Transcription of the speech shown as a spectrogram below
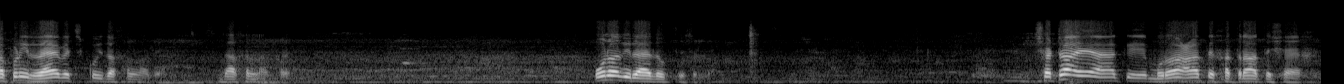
اپنی رائے کوئی دخل نہ نہ کرے انہوں کی رائے دے چلے چھٹا یہ آیا کہ مراعات خطرات شیخ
